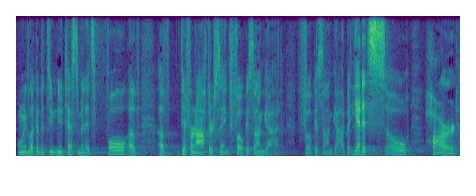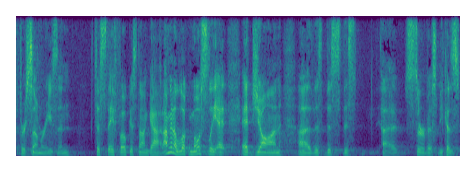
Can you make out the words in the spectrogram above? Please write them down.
when we look at the New Testament, it's full of, of different authors saying, focus on God, focus on God. But yet it's so hard for some reason to stay focused on God. I'm going to look mostly at, at John, uh, this, this, this uh, service, because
